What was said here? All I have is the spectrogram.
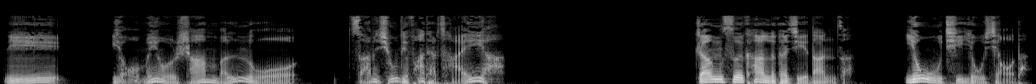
你有没有啥门路，咱们兄弟发点财呀？张四看了看喜蛋子，又气又笑的。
